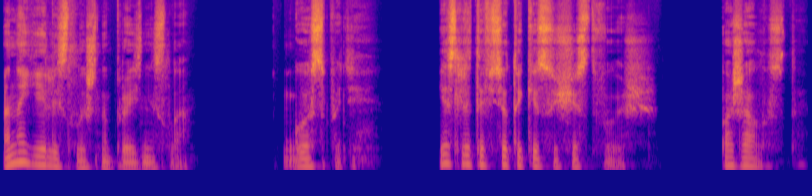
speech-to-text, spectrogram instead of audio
она еле слышно произнесла. «Господи, если ты все таки существуешь, пожалуйста,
